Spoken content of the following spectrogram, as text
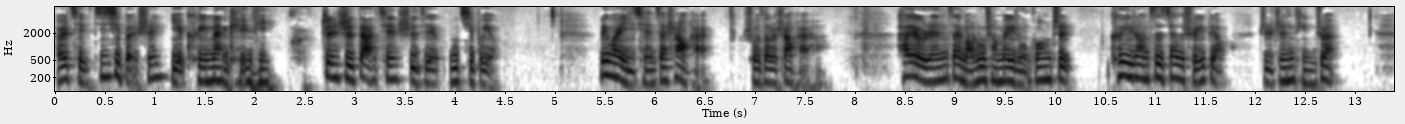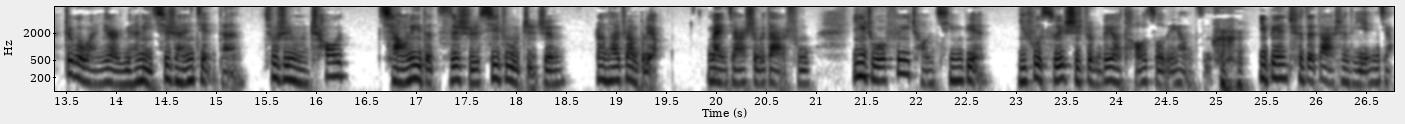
而且机器本身也可以卖给你，真是大千世界无奇不有。另外，以前在上海，说到了上海哈，还有人在马路上卖一种装置。可以让自家的水表指针停转。这个玩意儿原理其实很简单，就是用超强力的磁石吸住指针，让它转不了。卖家是个大叔，衣着非常轻便，一副随时准备要逃走的样子，一边却在大声的演讲：“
